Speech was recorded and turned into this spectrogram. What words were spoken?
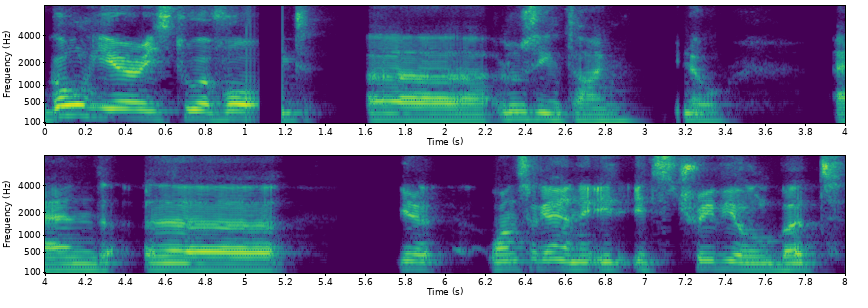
goal here is to avoid uh, losing time. You know, and uh, you know, once again, it, it's trivial, but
